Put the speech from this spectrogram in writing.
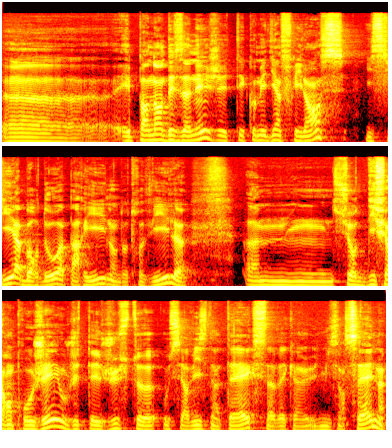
et pendant des années, j'ai été comédien freelance, ici, à Bordeaux, à Paris, dans d'autres villes. Euh, sur différents projets où j'étais juste euh, au service d'un texte avec une mise en scène.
